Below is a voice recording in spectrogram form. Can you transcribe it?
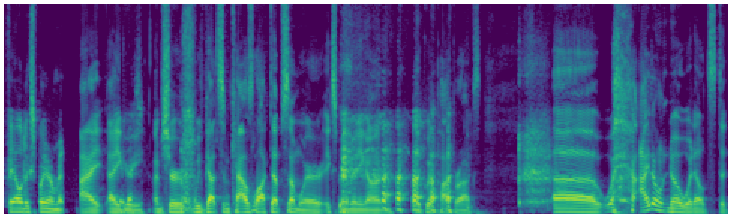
failed experiment. I, I agree. I'm sure we've got some cows locked up somewhere experimenting on liquid pop rocks. Uh, I don't know what else to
